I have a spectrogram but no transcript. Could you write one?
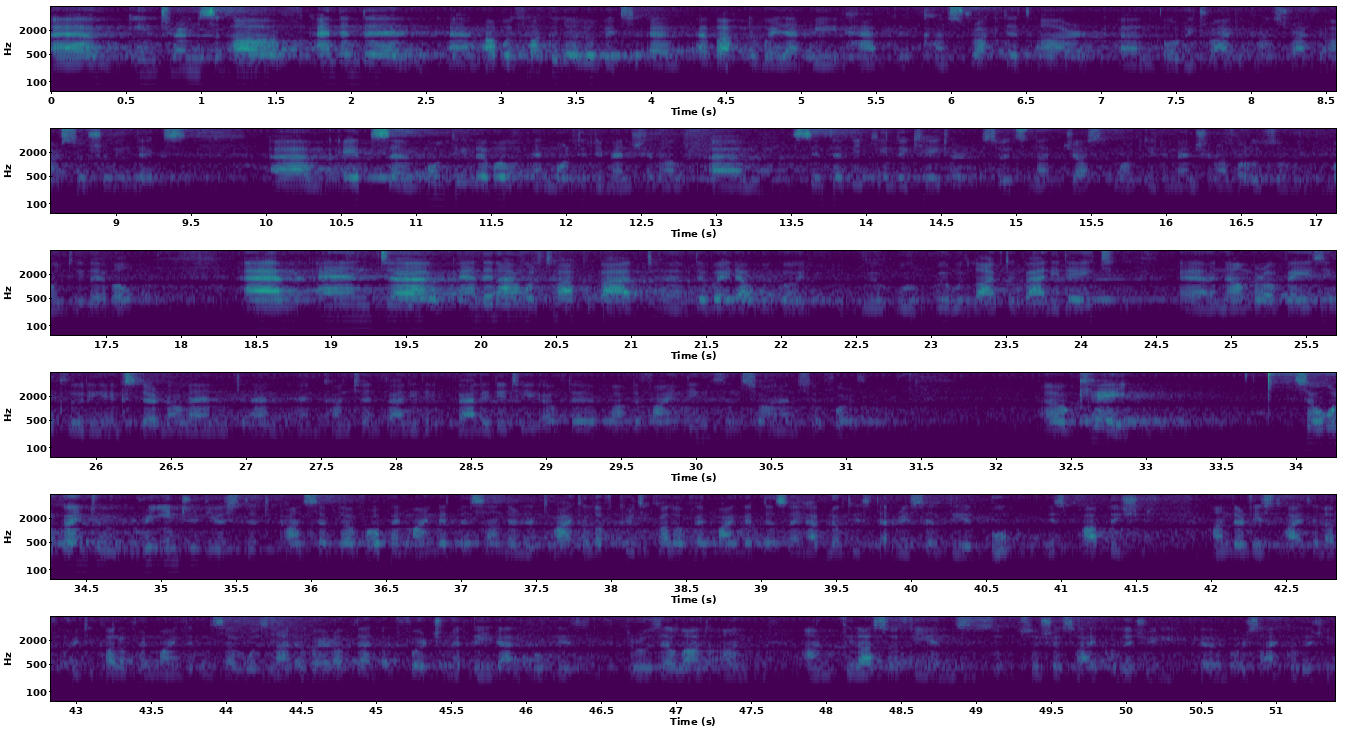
Um, in terms of, and then the, uh, I will talk a little bit um, about the way that we have constructed our, um, or we try to construct our social index. Um, it's a multi-level and multi-dimensional um, synthetic indicator, so it's not just multi-dimensional but also multi-level. And, uh, and then I will talk about uh, the way that we're going, we, we, we would like to validate a number of ways, including external and, and, and content validi validity of the, of the findings, and so on and so forth. Okay, so we're going to reintroduce the concept of open-mindedness under the title of critical open-mindedness. I have noticed that recently a book is published under this title of critical open-mindedness. I was not aware of that, but fortunately that book is, draws a lot on, on philosophy and so social psychology uh, or psychology,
